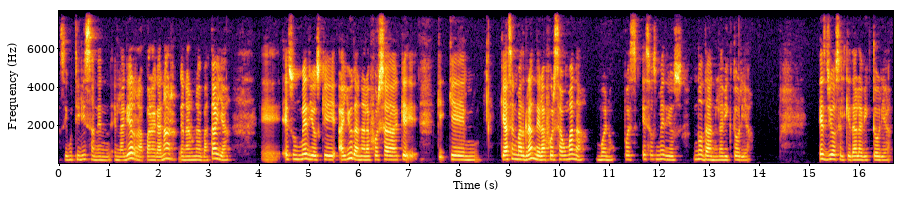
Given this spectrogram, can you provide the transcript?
se utilizan en, la guerra para ganar, ganar una batalla, eh, esos medios que ayudan a la fuerza, que, que, mm, que hacen más grande la fuerza humana, bueno, pues esos medios no dan la victoria. Es Dios el que da la victoria.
